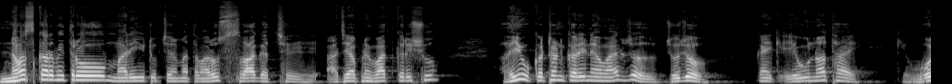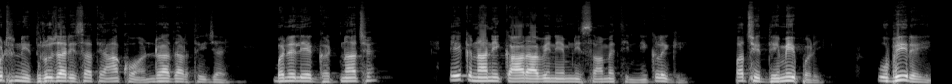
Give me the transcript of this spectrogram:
નમસ્કાર મિત્રો, મારી યુટ્યુબ ચેનલમાં તમારું સ્વાગત છે. આજે આપણે વાત કરીશું હયું કઠણ કરીને વાંચજો જોજો, કંઈક એવું ન થાય કે હોઠની ધ્રુજારી સાથે આંખો અંડરાધાર થઈ જાય. બનેલી એક ઘટના છે. એક નાની કાર આવીને એમની સામેથી નીકળી ગઈ. પછી ધીમી પડી, ઊભી રહી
